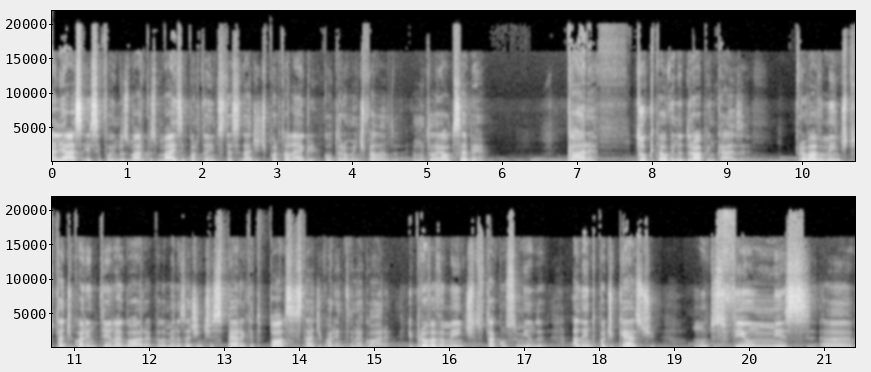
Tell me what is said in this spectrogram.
Aliás, esse foi um dos marcos mais importantes da cidade de Porto Alegre, culturalmente falando. É muito legal de saber. Cara, tu que tá ouvindo Drop em casa, provavelmente tu tá de quarentena agora, pelo menos a gente espera que tu possa estar de quarentena agora. E provavelmente tu tá consumindo, além do podcast, muitos filmes, uh,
